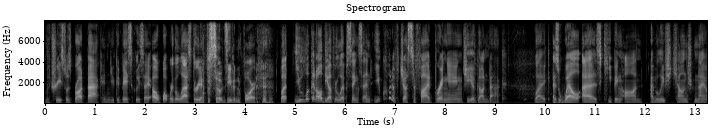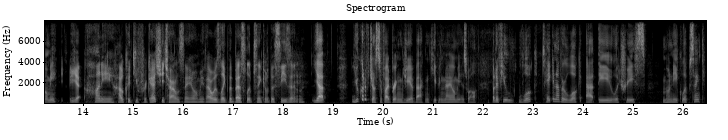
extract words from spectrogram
Latrice was brought back, and you could basically say, "Oh, what were the last three episodes even for?" but you look at all the other lip syncs, and you could have justified bringing Gia Gunn back, like as well as keeping on. I mm. believe she challenged Naomi. yeah honey how could you forget she challenged naomi that was like the best lip sync of the season Yep. You could have justified bringing Gia back and keeping Naomi as well. But if you look, take another look at the Latrice Monique lip sync,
